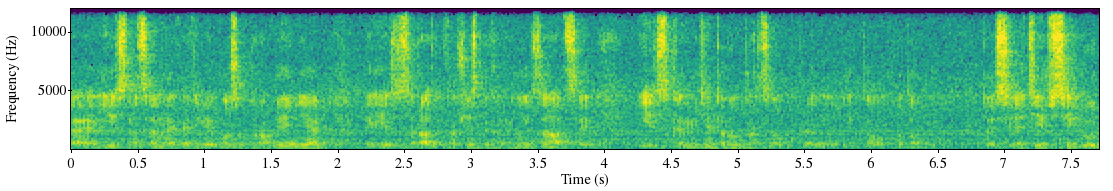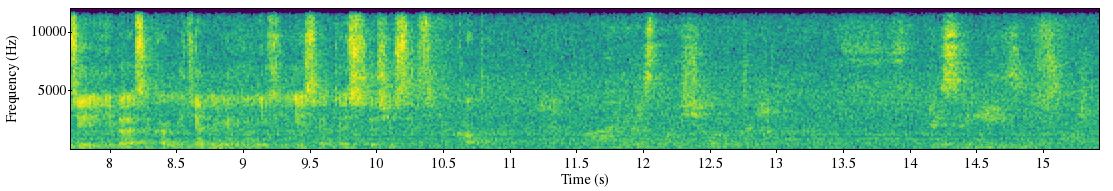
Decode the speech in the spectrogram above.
э, из Национальной академии госуправления, из разных общественных организаций, из Комитета выборцев Украины и тому подобное. То есть эти все люди являются компетентными, и у них есть соответствующие сертификаты. А, Ярослав, еще также в пресс-релизе вашем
